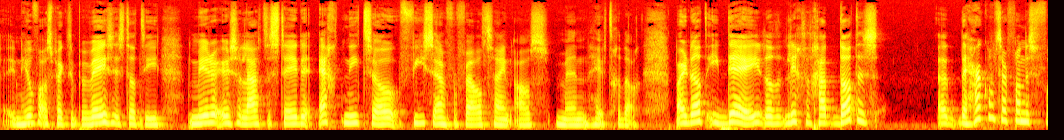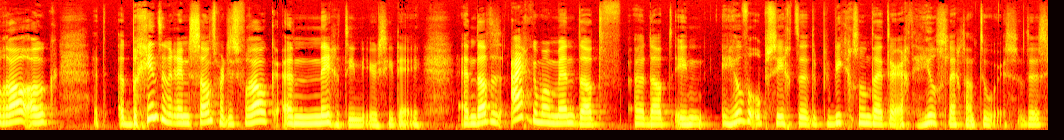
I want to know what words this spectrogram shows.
in heel veel aspecten bewezen, is dat die middeleeuwse laatste steden echt niet zo vies en vervuild zijn als men heeft gedacht. Maar dat idee dat het licht het gaat, dat is eh, de herkomst daarvan is vooral ook... Het, het begint in de renaissance, maar het is vooral ook een 19e eeuws idee. En dat is eigenlijk een moment dat, eh, dat in heel veel opzichten... de publieke gezondheid er echt heel slecht aan toe is. Dus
